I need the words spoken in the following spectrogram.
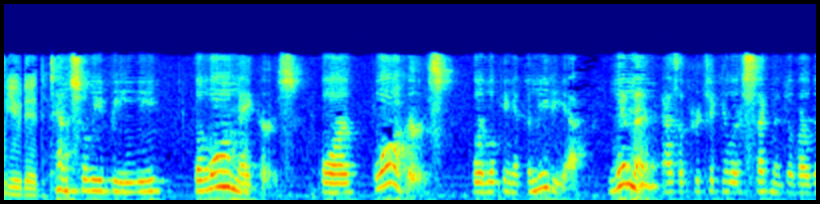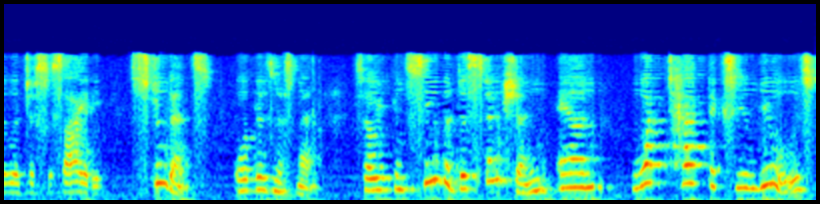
Muted. potentially be the lawmakers or bloggers we're looking at the media, women as a particular segment of our religious society, students or businessmen. So you can see the distinction and what tactics you use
